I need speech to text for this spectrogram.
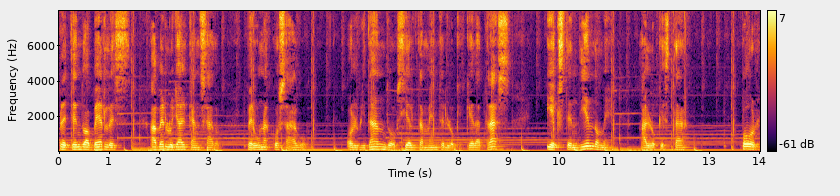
pretendo haberles, haberlo ya alcanzado, pero una cosa hago, olvidando ciertamente lo que queda atrás y extendiéndome a lo que está por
